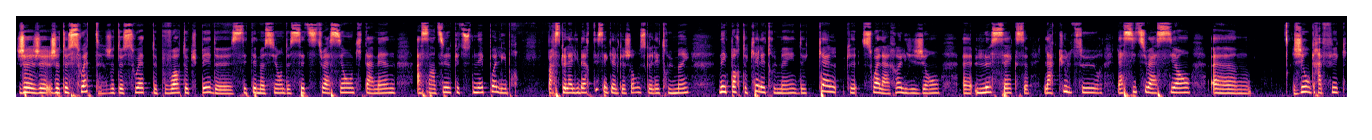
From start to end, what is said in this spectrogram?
je, je, je, te souhaite, je te souhaite de pouvoir t'occuper de cette émotion, de cette situation qui t'amène à sentir que tu n'es pas libre. Parce que la liberté, c'est quelque chose que l'être humain, n'importe quel être humain, de quelle que soit la religion, euh, le sexe, la culture, la situation euh, géographique,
